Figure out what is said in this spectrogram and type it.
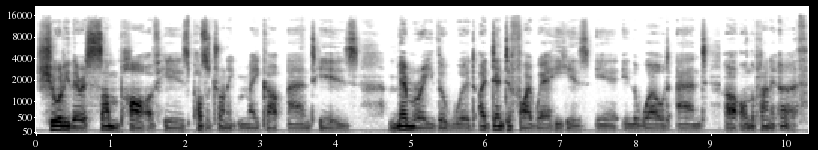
Surely there is some part of his positronic makeup and his memory that would identify where he is in, the world and uh, on the planet Earth.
